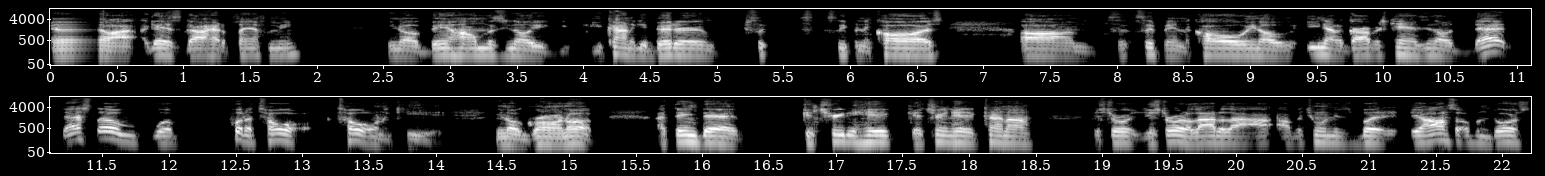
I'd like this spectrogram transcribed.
you know, I, I guess God had a plan for me. You know, being homeless, you know, you, you kind of get bitter, sleep, sleep in the cars, um, sleeping in the cold, you know, eating out of garbage cans, you know, that that stuff will put a toll toll on a kid, you know, growing up. I think that Katrina hit Katrina hit kind of destroyed destroyed a lot of opportunities, but it also opened doors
